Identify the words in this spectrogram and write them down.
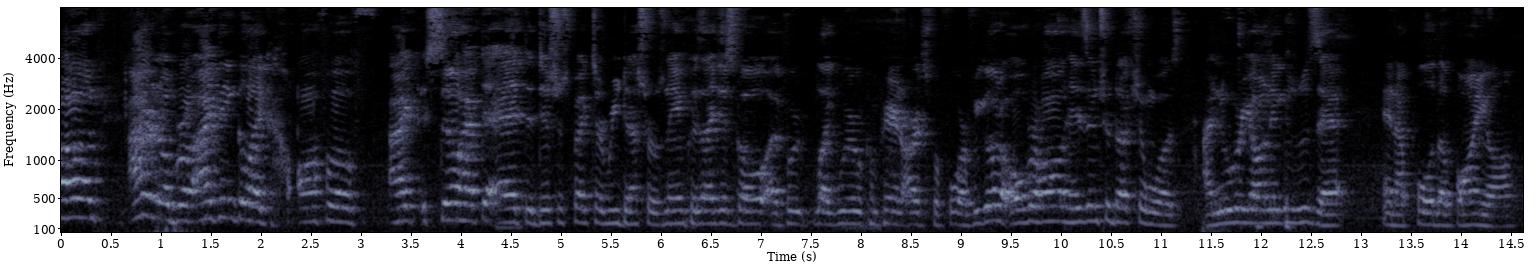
Um, I don't know, bro. I think like off of, I still have to add the disrespect to Re-Destro's name because I just go if we're like we were comparing arcs before. If we go to Overhaul, his introduction was I knew where y'all niggas was at, and I pulled up on y'all.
